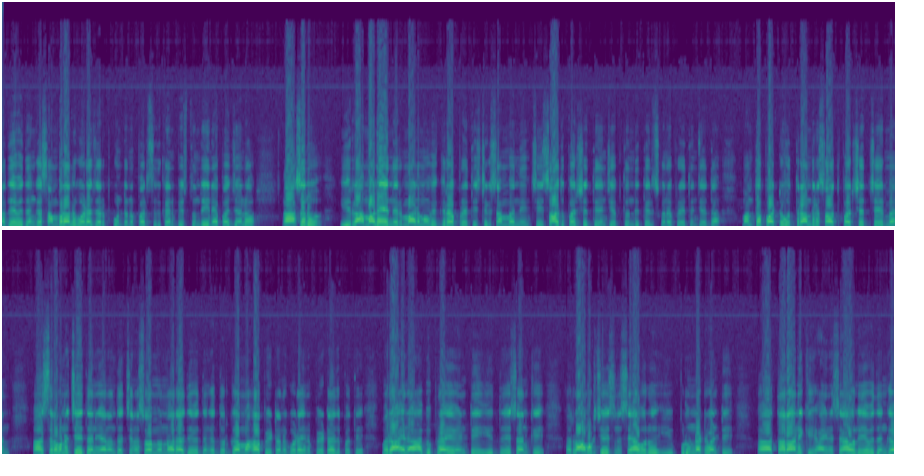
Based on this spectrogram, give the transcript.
అదేవిధంగా సంబరాలు కూడా జరుపుకుంటున్న పరిస్థితి కనిపిస్తుంది. ఈ నేపథ్యంలో అసలు ఈ రామాలయ నిర్మాణము విగ్రహ విగ్రహ ప్రతిష్టకు సంబంధించి సాధు పరిషత్ ఏం చెప్తుంది తెలుసుకునే ప్రయత్నం చేద్దాం. మనతో పాటు ఉత్తరాంధ్ర సాధు పరిషత్ చైర్మన్ శ్రవణ చైతన్యానంద చిన్నస్వామి ఉన్నారు. అదేవిధంగా దుర్గా మహాపీఠాన్ని కూడా ఆయన పీఠాధిపతి. మరి ఆయన అభిప్రాయం ఏంటి? ఈ దేశానికి రాముడు చేసిన సేవలు ఇప్పుడున్నటువంటి తరానికి ఆయన సేవలు ఏ విధంగా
